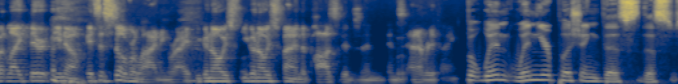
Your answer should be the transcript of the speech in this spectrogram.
but like there, you know, it's a silver lining, right? You can always you can always find the positives and and everything. But when when you're pushing this this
